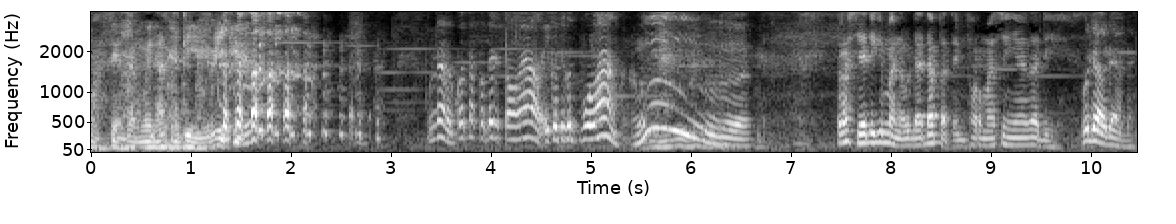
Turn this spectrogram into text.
Masih aja main harga diri. bener gue takut ditoel ikut-ikut pulang. Uh. terus jadi gimana? Udah dapat informasinya tadi? Udah udah udah.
